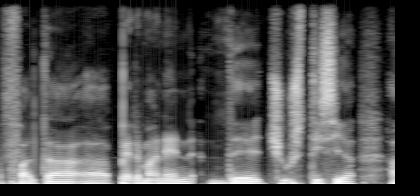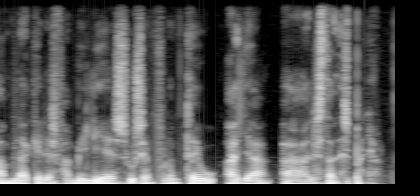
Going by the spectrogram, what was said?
falta eh, permanent de justícia amb la que les famílies us enfronteu allà a l'estat espanyol.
